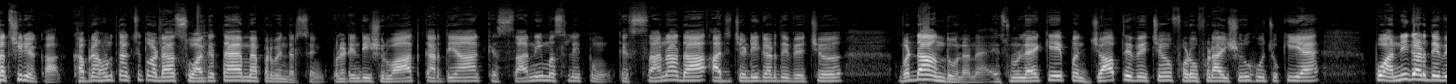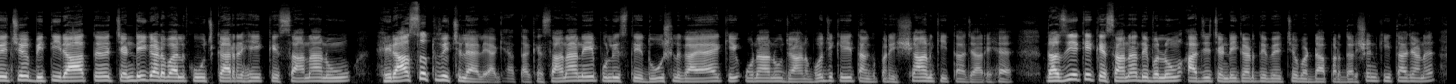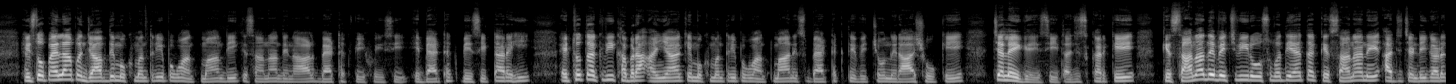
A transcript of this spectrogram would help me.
ਸਤਿ ਸ਼੍ਰੀ ਅਕਾਲ। ਖਬਰਾਂ ਹੁਣ ਤੱਕ 'ਚ ਤੁਹਾਡਾ ਸਵਾਗਤ ਹੈ, ਮੈਂ ਪਰਵਿੰਦਰ ਸਿੰਘ। ਬੁਲੇਟਿਨ ਦੀ ਸ਼ੁਰੂਆਤ ਕਰਦੇ ਹਾਂ ਕਿਸਾਨੀ ਮਸਲੇ ਤੋਂ। ਕਿਸਾਨਾਂ ਦਾ ਅੱਜ ਚੰਡੀਗੜ੍ਹ ਦੇ ਵਿੱਚ ਵੱਡਾ ਅੰਦੋਲਨ ਹੈ। ਇਸ ਨੂੰ ਲੈ ਕੇ ਪੰਜਾਬ ਦੇ ਵਿੱਚ ਫੜੋ ਫੜਾਈ ਸ਼ੁਰੂ ਹੋ ਚੁੱਕੀ ਹੈ। ਭਵਾਨੀਗੜ੍ਹ ਦੇ ਵਿੱਚ ਬੀਤੀ ਰਾਤ ਚੰਡੀਗੜ੍ਹ ਵੱਲ ਕੂਚ ਕਰ ਰਹੇ ਕਿਸਾਨਾਂ ਨੂੰ ਹਿਰਾਸਤ ਵਿੱਚ ਲੈ ਲਿਆ ਗਿਆ ਤਾਂ ਕਿਸਾਨਾਂ ਨੇ ਪੁਲਿਸ ਤੇ ਦੋਸ਼ ਲਗਾਇਆ ਹੈ ਕਿ ਉਹਨਾਂ ਨੂੰ ਜਾਣਬੁੱਝ ਕੇ ਤੰਗ ਪਰੇਸ਼ਾਨ ਕੀਤਾ ਜਾ ਰਿਹਾ ਹੈ। ਦੱਸ ਕਿ ਕਿਸਾਨਾਂ ਦੇ ਵੱਲੋਂ ਅੱਜ ਚੰਡੀਗੜ੍ਹ ਦੇ ਵਿੱਚ ਵੱਡਾ ਪ੍ਰਦਰਸ਼ਨ ਕੀਤਾ ਜਾਣਾ ਹੈ। ਇਸ ਤੋਂ ਪਹਿਲਾਂ ਪੰਜਾਬ ਦੇ ਮੁੱਖ ਮੰਤਰੀ ਭਗਵੰਤ ਮਾਨ ਦੀ ਕਿਸਾਨਾਂ ਦੇ ਨਾਲ ਬੈਠਕ ਵੀ ਹੋਈ ਸੀ। ਇਹ ਬੈਠਕ ਬੇਸਿੱਟਾ ਰਹੀ। ਇੱਥੋਂ ਤੱਕ ਵੀ ਖਬਰਾਂ ਆਈਆਂ ਕਿ ਮੁੱਖ ਮੰਤਰੀ ਭਗਵੰਤ ਮਾਨ ਇਸ ਬੈਠਕ ਦੇ ਵਿੱਚੋਂ ਨਿਰਾਸ਼ ਹੋ ਕੇ ਚਲੇ ਗਏ ਸੀ। ਤਾਂ ਜਿਸ ਕਰਕੇ ਕਿਸਾਨਾਂ ਦੇ ਵਿੱਚ ਵੀ ਰੋਸ ਵਧਿਆ ਤਾਂ ਕਿਸਾਨਾਂ ਨੇ ਅੱਜ ਚੰਡੀਗੜ੍ਹ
